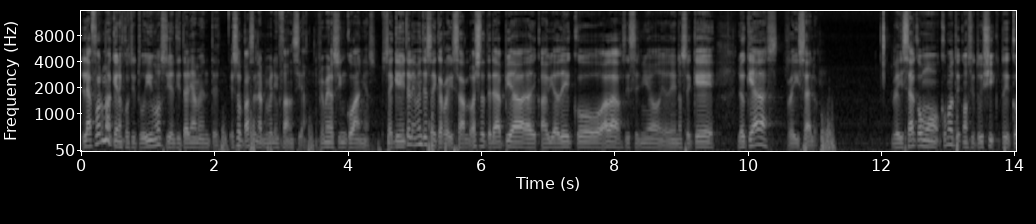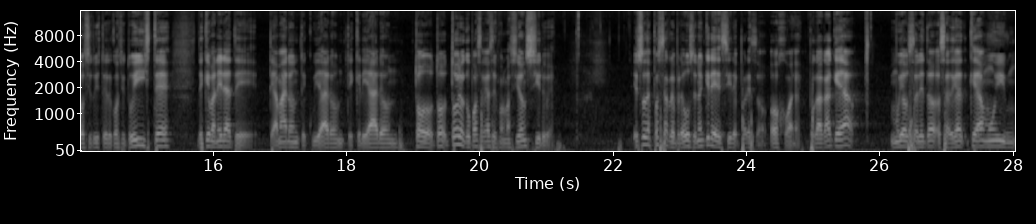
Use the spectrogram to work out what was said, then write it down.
la forma que nos constituimos identitariamente. Eso pasa en la primera infancia, primeros cinco años. O sea que inevitablemente eso hay que revisarlo. Vaya a terapia, a biodeco, hagas diseño de, no sé qué. Lo que hagas, revisalo. Revisá cómo, cómo te, constituiste, te constituiste, te constituiste, de qué manera te, te amaron, te cuidaron, te crearon. Todo, todo, todo lo que puedas sacar esa información sirve. Eso después se reproduce, no quiere decir, por eso, ojo, eh, porque acá queda muy obsoleto, o sea, queda muy,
